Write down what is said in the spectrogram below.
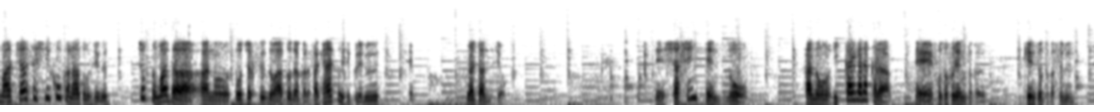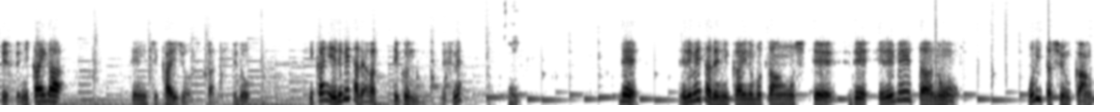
待ち合わせしていこうかなと思ってちょっとまだあの到着するのは後だから先入っといてくれるって言われたんですよ。で、写真展のあの、1階がだから、えー、フォトフレームとか建造とかするスペースで、2階が展示会場って言ったんですけど、2階にエレベーターで上がっていくんですね。はい。で、エレベーターで2階のボタンを押して、で、エレベーターの降りた瞬間、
